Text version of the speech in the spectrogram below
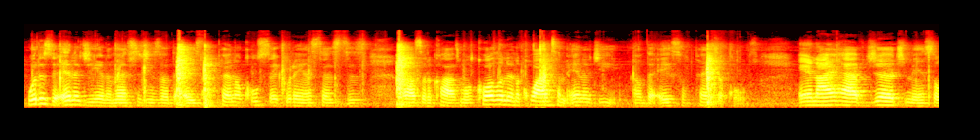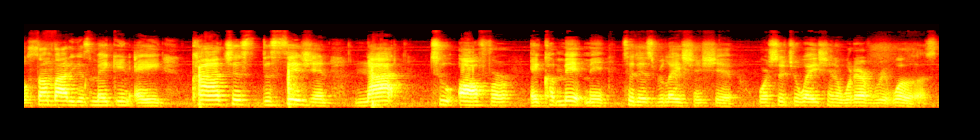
What is the energy and the messages of the Ace of Pentacles, Sacred Ancestors, Gods of the Cosmos? Calling in the quantum energy of the Ace of Pentacles. And I have judgment. So somebody is making a conscious decision not to offer a commitment to this relationship or situation or whatever it was.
